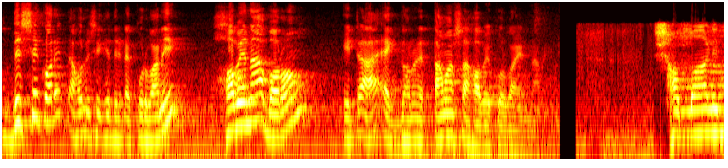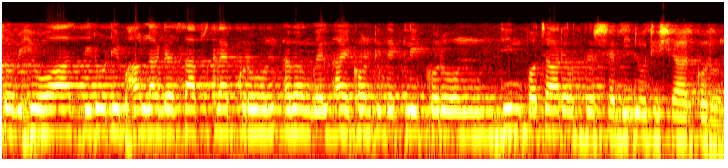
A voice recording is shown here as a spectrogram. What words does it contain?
উদ্দেশ্যে করে, তাহলে সেক্ষেত্রে এটা কোরবানি হবে না, বরং এটা এক ধরনের তামাশা হবে কোরবানির নামে। সম্মানিত ভিউয়ার ভিডিওটি ভালো লাগলে সাবস্ক্রাইব করুন এবং বেল আইকনটিতে ক্লিক করুন। দিন প্রচারের উদ্দেশ্যে ভিডিওটি শেয়ার করুন।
